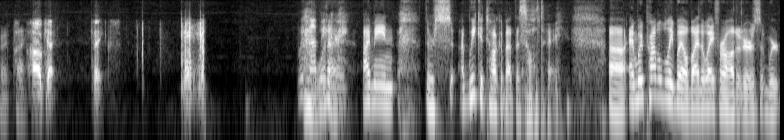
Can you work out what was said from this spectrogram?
All right. Bye. Okay. Thanks. Wouldn't that be a- great? I mean, there's we could talk about this all day, uh, and we probably will. By the way, for auditors, we're,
